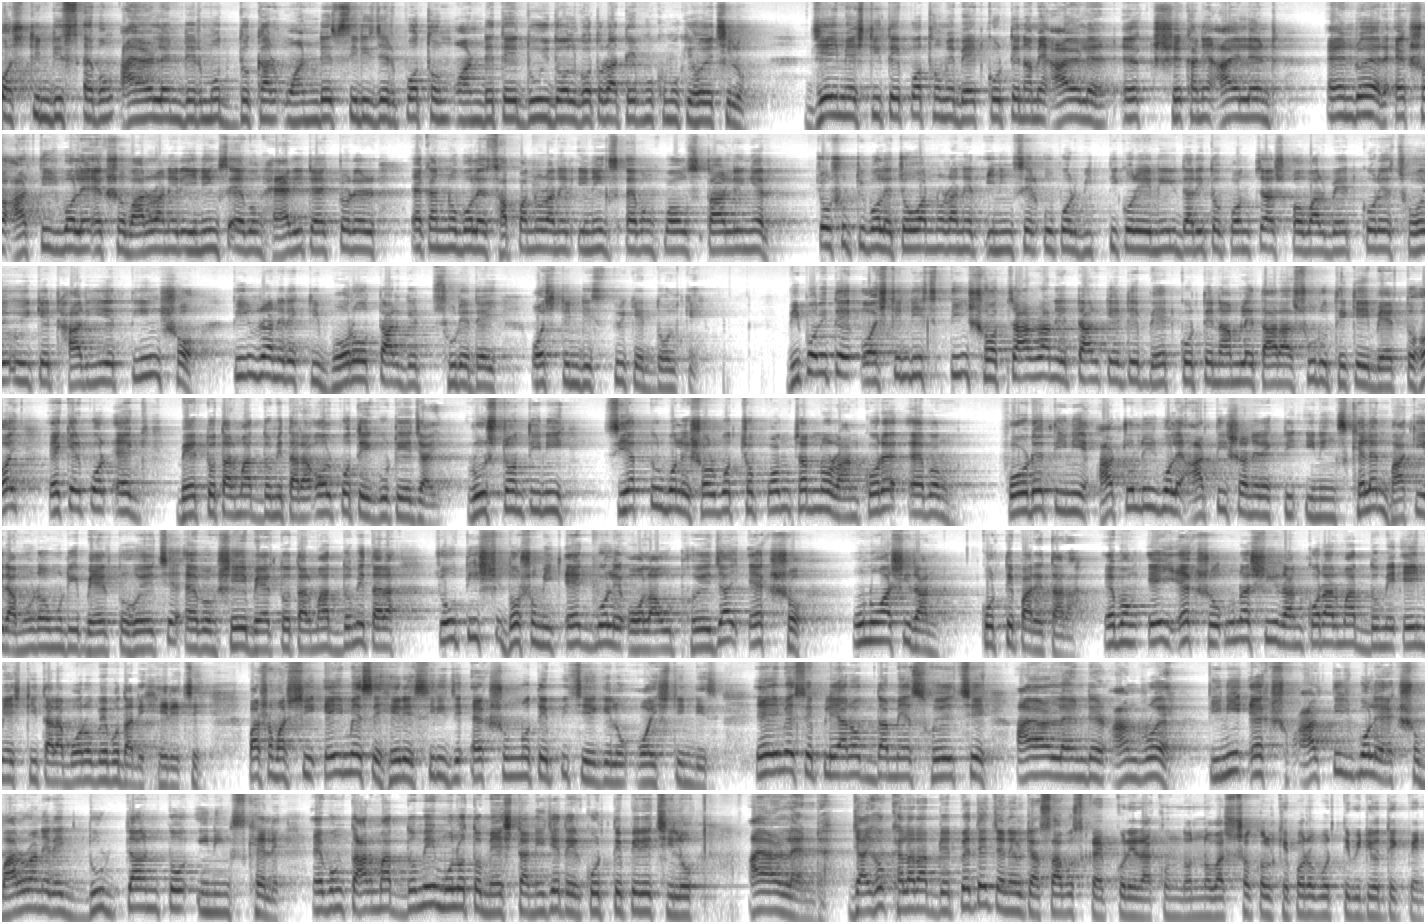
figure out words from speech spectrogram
West Indies এবং আয়ারল্যান্ডের মধ্যকার ওয়ানডে সিরিজের প্রথম ওয়ানডেতে দুই দল গত গতরাতে মুখোমুখি হয়েছিল। যেই ম্যাচটিতে প্রথমে ব্যাট করতে নামে আয়ারল্যান্ড, এক সেখানে আয়ারল্যান্ড অ্যান্ড্রয়ের একশো আটত্রিশ বলে একশো বারো রানের ইনিংস এবং হ্যারি ট্যাক্টরের একান্ন বলে ছাপ্পান্ন রানের ইনিংস এবং পল স্টার্লিংয়ের চৌষট্টি বলে চৌয়ান্ন রানের ইনিংসের উপর ভিত্তি করে নির্ধারিত পঞ্চাশ ওভার ব্যাট করে ছয় উইকেট হারিয়ে তিনশো তিন রানের একটি বড় টার্গেট ছুড়ে দেয় ওয়েস্ট ইন্ডিজ ক্রিকেট দলকে। বিপরীতে ওয়েস্ট ইন্ডিজ তিনশো চার রানের টার্গেটে ব্যাট করতে নামলে তারা শুরু থেকেই ব্যর্থ হয়। একের পর এক ব্যর্থতার মাধ্যমে তারা অল্পতেই গুটিয়ে যায়। রুস্টন তিনি ছিয়াত্তর বলে সর্বোচ্চ পঞ্চান্ন রান করে এবং ফোর্ডে তিনি আটচল্লিশ বলে আটত্রিশ রানের একটি ইনিংস খেলেন। বাকিরা মোটামুটি ব্যর্থ হয়েছে এবং সেই ব্যর্থতার মাধ্যমে তারা চৌত্রিশ দশমিক এক বলে অল আউট হয়ে যায়। একশো উনআশি রান করতে পারে তারা এবং এই একশো উনআশি রান করার মাধ্যমে এই ম্যাচটি তারা বড় ব্যবধানে হেরেছে। পাশাপাশি এই ম্যাচে হেরে সিরিজে এক শূন্যতে পিছিয়ে গেল ওয়েস্ট ইন্ডিজ। এই ম্যাচে প্লেয়ার অফ দ্য ম্যাচ হয়েছে আয়ারল্যান্ডের আন্ড্রয়ে তিনি একশো আটত্রিশ বলে একশো বারো রানের এক দুর্দান্ত ইনিংস খেলে এবং তার মাধ্যমেই মূলত ম্যাচটা নিজেদের করতে পেরেছিল আয়ারল্যান্ড। যাই হোক, খেলার আপডেট পেতে চ্যানেলটা সাবস্ক্রাইব করে রাখুন। ধন্যবাদ সকলকে। পরবর্তী ভিডিও দেখবেন।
